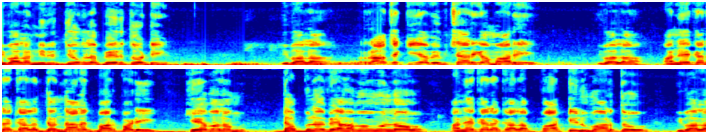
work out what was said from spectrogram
ఇవాళ నిరుద్యోగుల పేరుతోటి ఇవాళ రాజకీయ వ్యభిచారిగా మారి ఇవాళ అనేక రకాల దందాలకు పాల్పడి కేవలం డబ్బుల వ్యామోహంలో అనేక రకాల పార్టీలు మారుతూ ఇవాళ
